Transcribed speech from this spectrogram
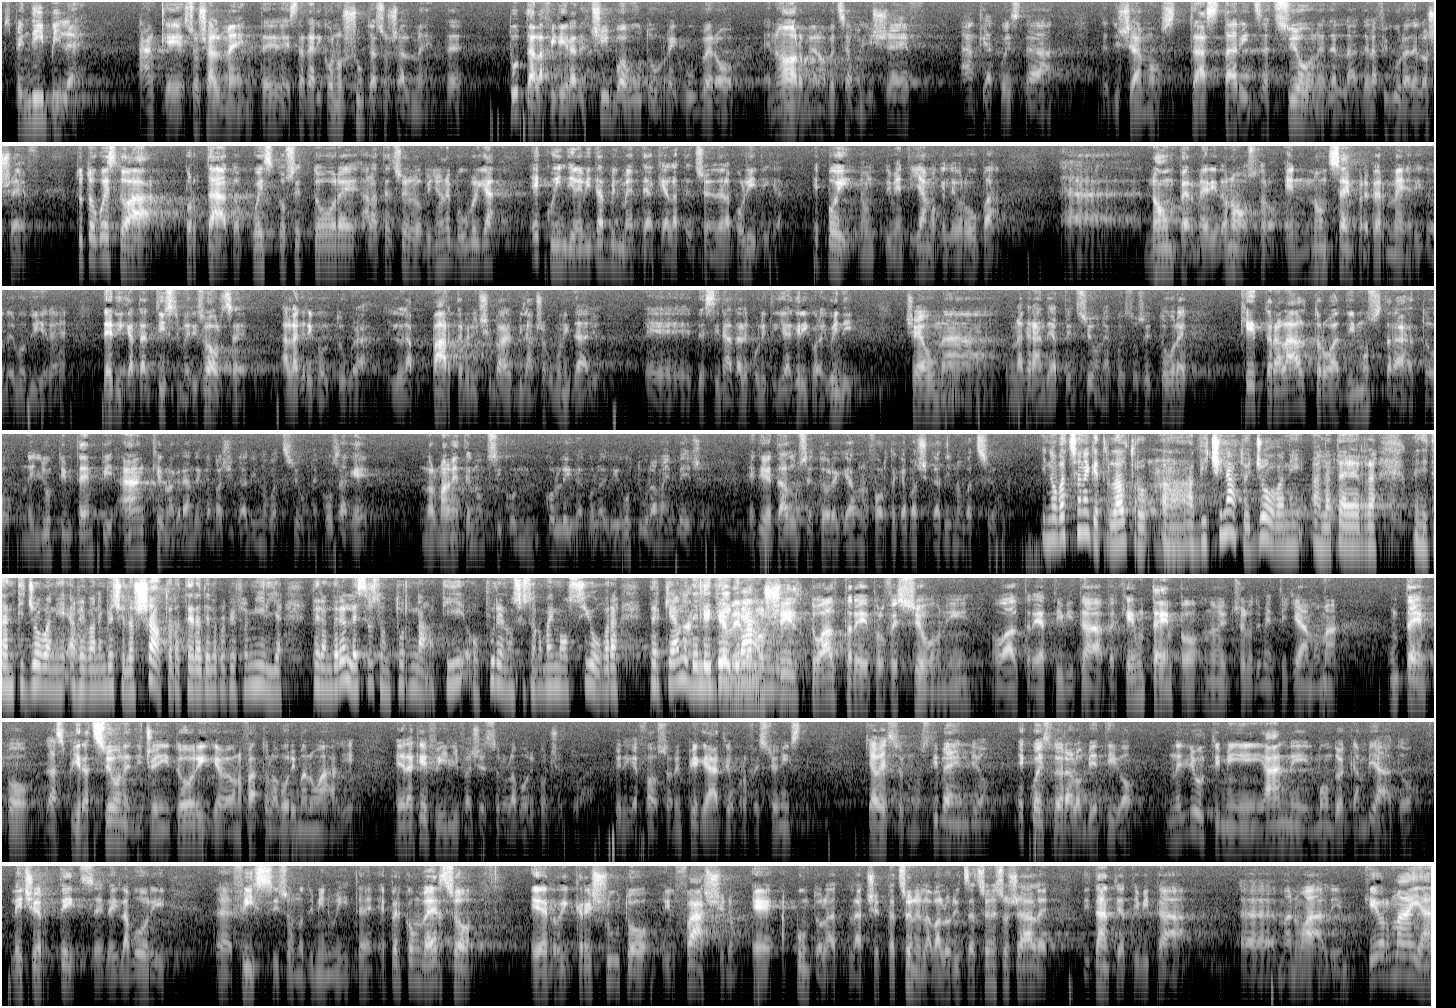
spendibile anche socialmente, è stata riconosciuta socialmente, tutta la filiera del cibo ha avuto un recupero enorme, no? pensiamo agli chef, anche a questa diciamo, sta starizzazione della, della figura dello chef. Tutto questo ha portato questo settore all'attenzione dell'opinione pubblica e quindi inevitabilmente anche all'attenzione della politica. E poi non dimentichiamo che l'Europa, eh, non per merito nostro e non sempre per merito, devo dire, dedica tantissime risorse all'agricoltura. La parte principale del bilancio comunitario è destinata alle politiche agricole, quindi c'è una, una grande attenzione a questo settore che tra l'altro ha dimostrato negli ultimi tempi anche una grande capacità di innovazione, cosa che normalmente non si collega con l'agricoltura ma invece è diventato un settore che ha una forte capacità di innovazione. Innovazione che tra l'altro ha avvicinato i giovani alla terra, quindi tanti giovani avevano invece lasciato la terra della propria famiglia per andare all'estero, sono tornati oppure non si sono mai mossi ora perché hanno Anche delle idee che avevano grandi. scelto altre professioni o altre attività, perché un tempo, noi ce lo dimentichiamo, ma un tempo l'aspirazione di genitori che avevano fatto lavori manuali era che i figli facessero lavori concettuali, quindi che fossero impiegati o professionisti, che avessero uno stipendio e questo era l'obiettivo. Negli ultimi anni il mondo è cambiato, le certezze dei lavori eh, fissi sono diminuite e per converso è ricresciuto il fascino e appunto l'accettazione e la valorizzazione sociale di tante attività eh, manuali che ormai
